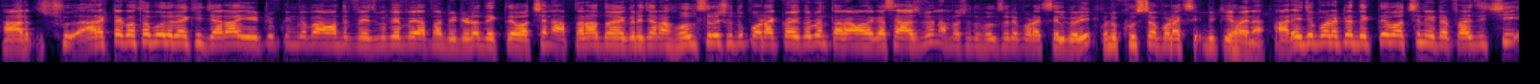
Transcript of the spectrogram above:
আর সু- আরেকটা কথা বলে রাখি যারা ইউটিউব কিংবা বা আমাদের ফেসবুকে আপনার ভিডিওটা দেখতে পাচ্ছেন আপনারা দয়া করে যারা হোলসেলে শুধু প্রোডাক্ট ক্রয় করবেন তারা আমাদের কাছে আসবেন। আমরা শুধু হোলসেলে প্রোডাক্ট সেল করি কোনো খুচরা প্রোডাক্ট বিক্রি হয় না। আর এই যে প্রোডাক্টটা দেখতে পাচ্ছেন এটার প্রাইস দিচ্ছি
